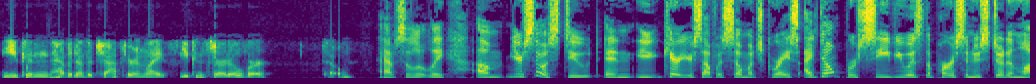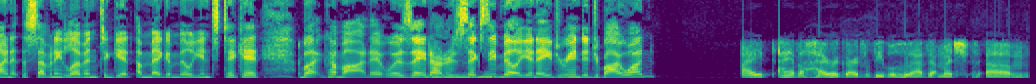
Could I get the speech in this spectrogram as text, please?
you can have another chapter in life. You can start over. So Absolutely. Um, you're so astute and you carry yourself with so much grace. I don't perceive you as the person who stood in line at the 7 Eleven to get a mega millions ticket, but come on, it was 860 million. Adrienne, did you buy one? I I have a high regard for people who have that much um,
